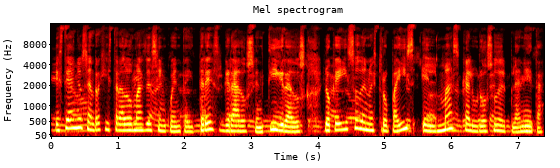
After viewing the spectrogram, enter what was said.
Este año se han registrado más de 53 grados centígrados, lo que hizo de nuestro país el más caluroso del planeta.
